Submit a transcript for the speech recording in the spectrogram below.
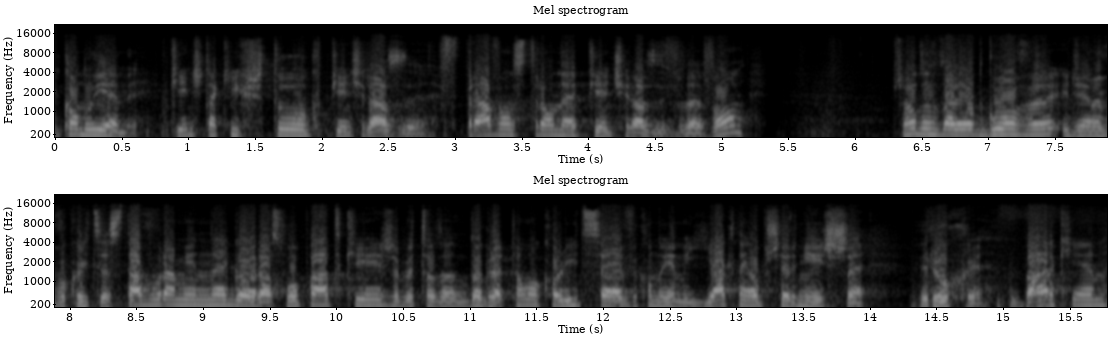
Wykonujemy 5 takich sztuk, 5 razy w prawą stronę, 5 razy w lewą. Przechodząc dalej od głowy, idziemy w okolice stawu ramiennego oraz łopatki. Żeby to do- dograć tą okolicę, wykonujemy jak najobszerniejsze ruchy barkiem,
